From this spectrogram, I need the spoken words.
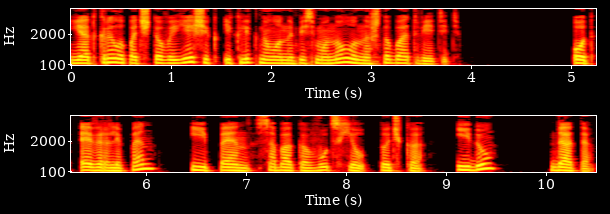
Я открыла почтовый ящик и кликнула на письмо Нолана, чтобы ответить. От Эверли Пен и Пен собака Иду Дата.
